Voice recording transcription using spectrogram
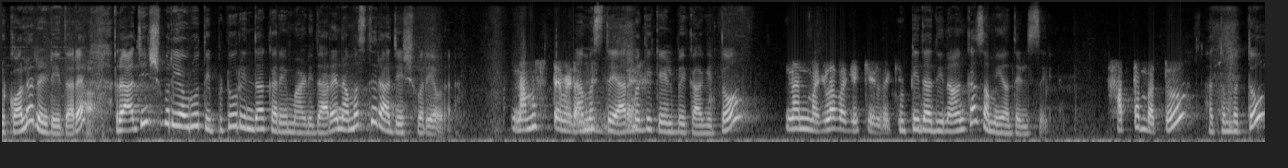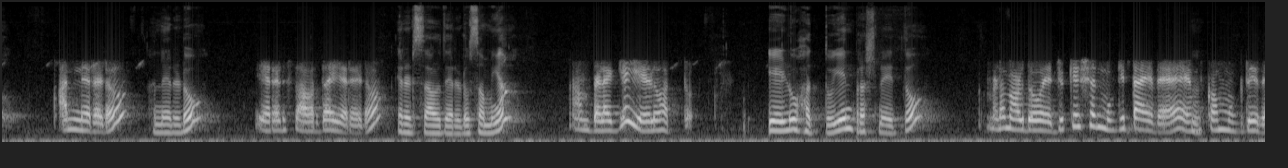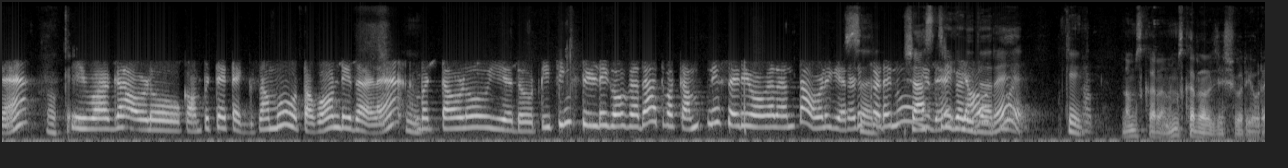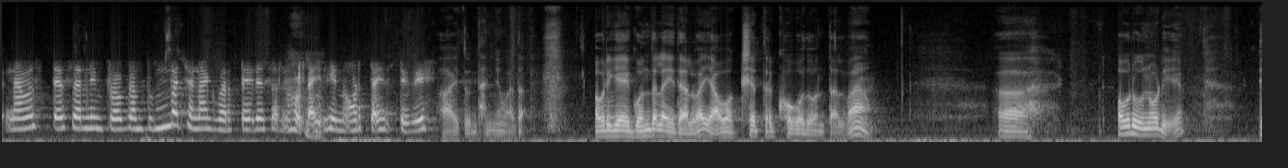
ಇನ್ನೊಬ್ರು caller ready ಇದ್ದಾರೆ ರಾಜೇಶ್ವರಿ ಅವರು ತಿಪಟೂರಿಂದ ಕರೆ ಮಾಡಿದ್ದಾರೆ. ನಮಸ್ತೆ ರಾಜೇಶ್ವರಿ ಅವರೇ. ನಮಸ್ತೆ ಮೇಡಮ್. ನಮಸ್ತೆ. ಯಾರ ಬಗ್ಗೆ ಕೇಳಬೇಕಾಗಿತ್ತು? ನನ್ನ ಮಗಳ ಬಗ್ಗೆ ಕೇಳಬೇಕು ಹುಟ್ಟಿದ ದಿನಾಂಕ ಸಮಯ ತಿಳಿಸಿ. ಹತ್ತೊಂಬತ್ತು ಹತ್ತೊಂಬತ್ತು ಹನ್ನೆರಡು ಹನ್ನೆರಡು ಎರಡು ಸಾವಿರದ ಎರಡು ಎರಡು ಸಾವಿರದ ಎರಡು ಸಮಯ. ಬೆಳಗ್ಗೆ ಏಳು ಹತ್ತು. ಏಳು ಹತ್ತು. ಏನು ಪ್ರಶ್ನೆ ಇತ್ತು? ಮೇಡಮ್ ಅವಳದು ಎಜುಕೇಶನ್ ಮುಗಿತಾ ಇದೆ ಎಂ ಕಾಮ್ ಮುಗ್ದಿದೆ. ಓಕೆ ಇವಾಗ ಅವಳು ಕಾಂಪಿಟೇಟ್ ಎಕ್ಸಾಮು ತಗೊಂಡಿದ್ದಾಳೆ. ಬಟ್ ಅವಳು ಇದು ಟೀಚಿಂಗ್ ಫೀಲ್ಡಿಗೆ ಹೋಗೋದಾ ಅಥವಾ ಕಂಪ್ನಿ ಸೈಡಿಗೆ ಹೋಗೋದಾ ಅಂತ ಅವಳಿಗೆ ಎರಡು ಕಡೆನೂ ಇದೆ. ಶಾಸ್ತ್ರಿಗಳಿದ್ದಾರೆ. ನಮಸ್ಕಾರ ನಮಸ್ಕಾರ ರಾಜೇಶ್ವರಿ ಅವರೇ. ನಮಸ್ತೆ ಸರ್ ನಿಮ್ ಪ್ರೋಗ್ರಾಮ್ ತುಂಬಾ ಚೆನ್ನಾಗಿ ಬರ್ತಾ ಇದೆ ಸರ್. ನಾವು ಡೈಲಿ ನೋಡ್ತಾ ಇರ್ತೀವಿ. ಆಯ್ತು ಧನ್ಯವಾದ. ಅವರಿಗೆ ಗೊಂದಲ ಇದೆ ಅಲ್ವಾ? ಯಾವ ಕ್ಷೇತ್ರಕ್ಕೆ ಹೋಗೋದು ಅಂತ ಅಲ್ವಾ? ಅವರು ನೋಡಿ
